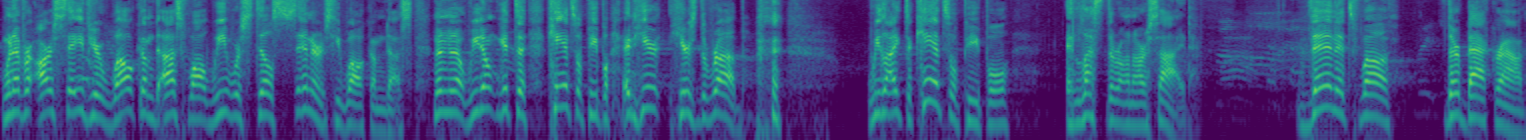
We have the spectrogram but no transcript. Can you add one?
Whenever our Savior welcomed us while we were still sinners, He welcomed us. No, no, no. We don't get to cancel people. And here, here's the rub we like to cancel people unless they're on our side. Then it's, well, their background.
